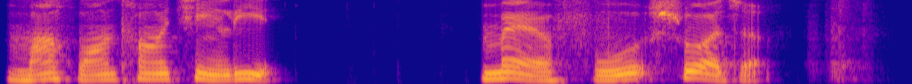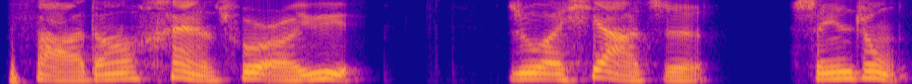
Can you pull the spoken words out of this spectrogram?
麻黄汤尽利，脉浮数者，法当汗出而愈。若下之，身重、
